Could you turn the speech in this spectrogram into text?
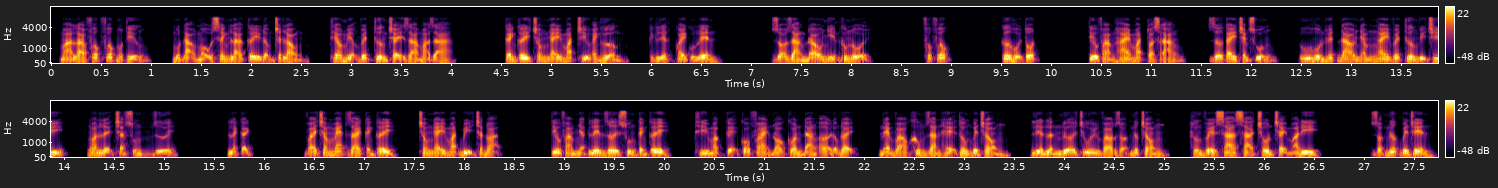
mà là phốc phốc một tiếng, một đạo màu xanh lá cây đậm chất lỏng, theo miệng vết thương chảy ra mà ra. Cành cây trong nháy mắt chịu ảnh hưởng, kịch liệt quay cuồng lên. Rõ ràng đau nhịn không nổi. Phốc phốc. Cơ hội tốt tiêu phàm hai mắt tỏa sáng, giơ tay chém xuống, u hồn huyết đao nhắm ngay vết thương vị trí, ngoan lệ chặt xuống dưới. Lạch cạch. Vài trăm mét dài cành cây, trong nháy mắt bị chặt đoạn. Tiêu phàm nhặt lên rơi xuống cành cây, thì mặc kệ có phải nó còn đang ở động đậy, ném vào không gian hệ thống bên trong, liền lần nữa chui vào giọt nước trong, hướng về xa xa trốn chạy mà đi. Giọt nước bên trên.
